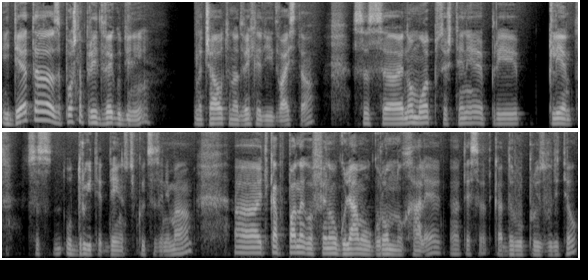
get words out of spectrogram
Идеята започна преди две години, началото на 2020, с едно мое посещение при клиент с, от другите дейности, които се занимавам. А, и така попаднах в едно голямо, огромно хале. А, те са така дървопроизводител.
